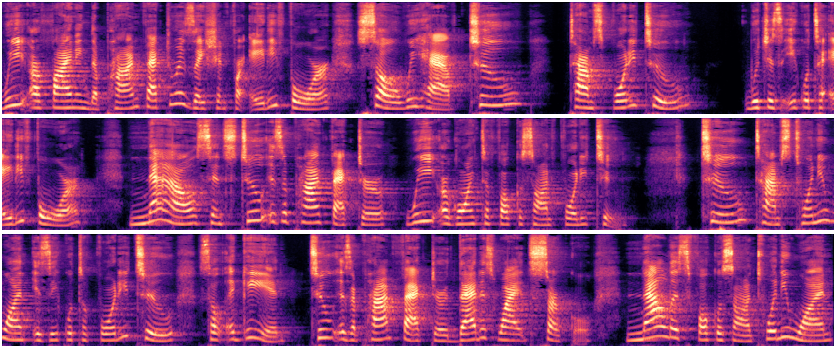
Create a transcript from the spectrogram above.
We are finding the prime factorization for 84. So we have 2 times 42 which is equal to 84. Now, since 2 is a prime factor, we are going to focus on 42. 2 times 21 is equal to 42. So again, 2 is a prime factor. That is why it's circle. Now let's focus on 21.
